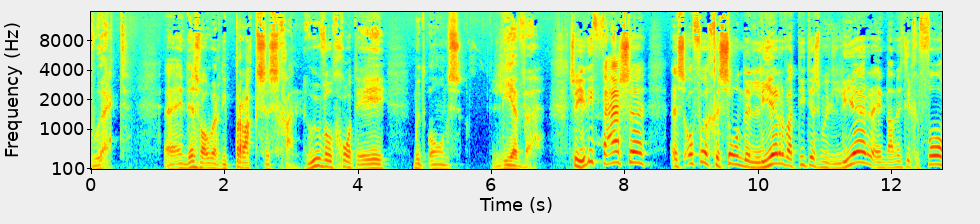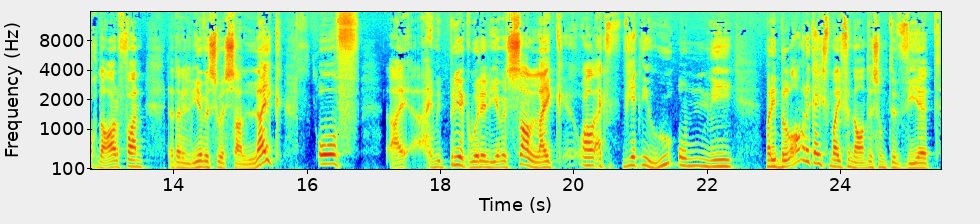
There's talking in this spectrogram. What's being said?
woord. Uh, en dis waaroor die praksis gaan. Hoe wil God hê moet ons lewe? So hierdie verse is of 'n gesonde leer wat Titus moet leer en dan is die gevolg daarvan dat hulle lewe so sal lyk of hy hy moet preek hoe hulle lewe sal lyk. Wel ek weet nie hoe om nie, maar die belangrikheid vir my vanaand is om te weet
